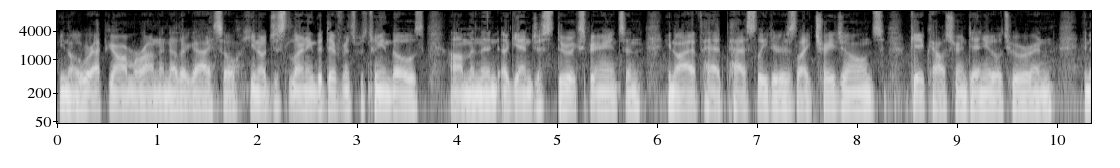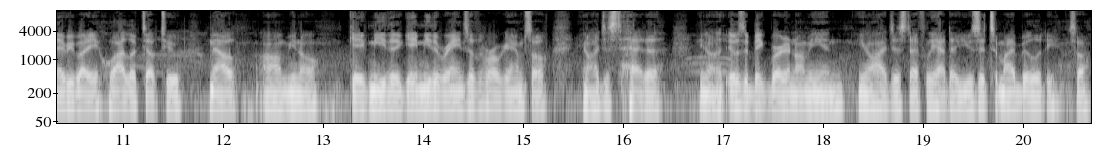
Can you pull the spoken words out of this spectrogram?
you know wrap your arm around another guy. So you know, just learning the difference between those, um, and then again, just through experience. And you know, I've had past leaders like Tre Jones, Gabe Kalscheur, and Daniel Oturu, and and everybody who I looked up to. Now, um, you know, gave me the gave me the reins of the program. So you know, I just had a you know, it was a big burden on me, and you know, I just definitely had to use it to my ability. So.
